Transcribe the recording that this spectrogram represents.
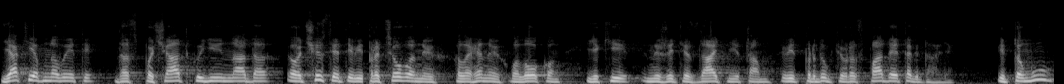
Як її обновити? Да спочатку її треба очистити від працьованих колагенових волокон, які нежиттєздатні там, від продуктів розпаду і так далі. І тому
